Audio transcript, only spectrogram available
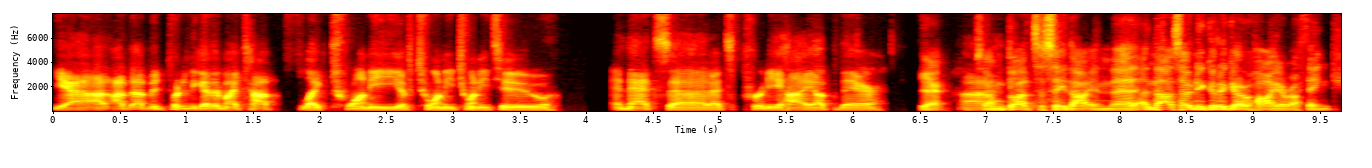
yeah, I, I've, I've been putting together my top like 20 of 2022 and that's uh that's pretty high up there. Yeah. Uh, so I'm glad to see that in there. And that's only going to go higher, I think,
